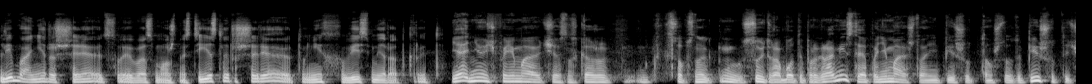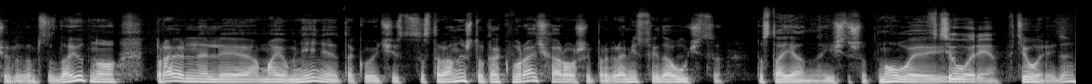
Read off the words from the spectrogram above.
Либо они расширяют свои возможности. Если расширяют, у них весь мир открыт. Я не очень понимаю, честно скажу, собственно, ну, суть работы программиста. Я понимаю, что они пишут, там что-то пишут и что-то там создают, но правильно ли мое мнение такое чисто со стороны, что как врач хороший, программист всегда учится? Постоянно ищет что-то новое. В теории. В теории, да?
